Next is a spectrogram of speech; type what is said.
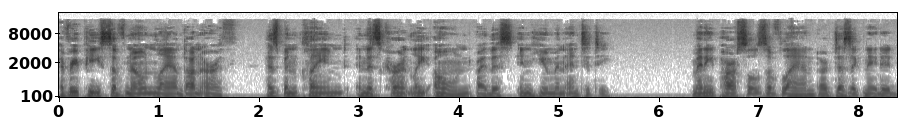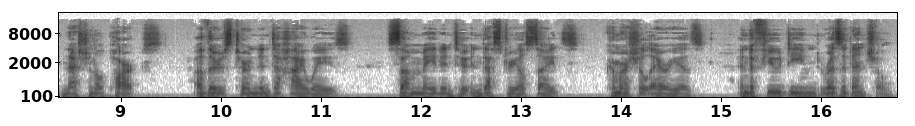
Every piece of known land on earth has been claimed and is currently owned by this inhuman entity. Many parcels of land are designated national parks, others turned into highways, some made into industrial sites, commercial areas, and a few deemed residential,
